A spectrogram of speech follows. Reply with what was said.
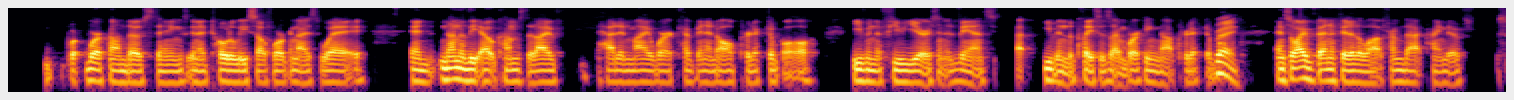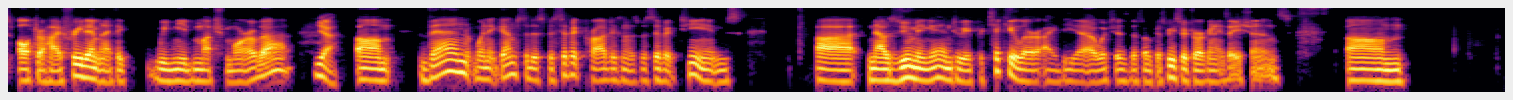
w- work on those things in a totally self-organized way and none of the outcomes that i've had in my work have been at all predictable even a few years in advance uh, even the places i'm working not predictable right and so I've benefited a lot from that kind of ultra high freedom. And I think we need much more of that. Yeah. Um, then when it comes to the specific projects and the specific teams, uh, now zooming into a particular idea, which is the focus research organizations, um,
